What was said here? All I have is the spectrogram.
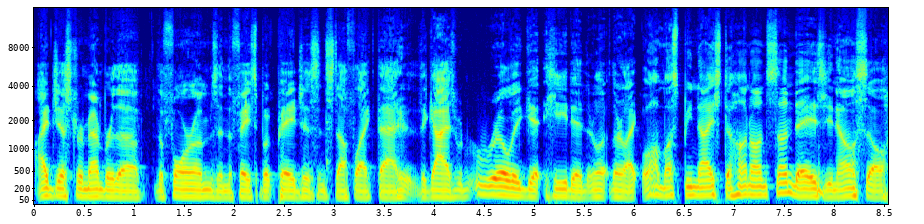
I just remember the the forums and the Facebook pages and stuff like that. The guys would really get heated. They're like, "Well, it must be nice to hunt on Sundays," you know. So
